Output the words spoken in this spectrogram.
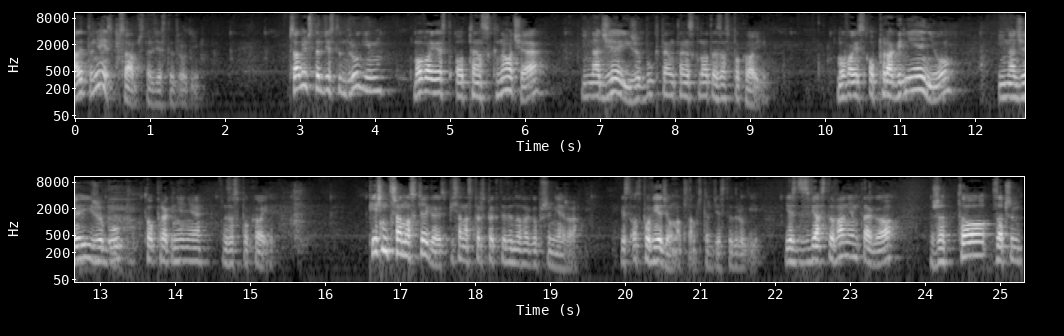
Ale to nie jest psalm 42. W psalmie 42 mowa jest o tęsknocie i nadziei, że Bóg tę tęsknotę zaspokoi. Mowa jest o pragnieniu i nadziei, że Bóg to pragnienie zaspokoi. Pieśń Trzanowskiego jest pisana z perspektywy Nowego Przymierza. Jest odpowiedzią na Psalm 42. Jest zwiastowaniem tego, że to, za czym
